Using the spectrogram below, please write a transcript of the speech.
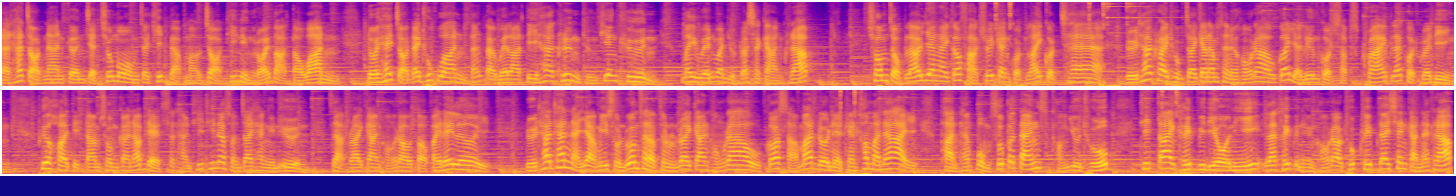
แต่ถ้าจอดนานเกิน 7 ชั่วโมงจะคิดแบบเหมาจอดที่100 บาทต่อวัน โดยให้จอดได้ทุกวันตั้งแต่เวลาตีห้าครึ่งถึงเที่ยงคืน ไม่เว้นวันหยุดราชการครับ ชมจบแล้วยังไงก็ฝากช่วยกันกดไลค์กดแชร์ หรือถ้าใครถูกใจการนำเสนอของเราก็อย่าลืมกด subscribe และกดกระดิ่ง เพื่อคอยติดตามชมการอัปเดตสถานที่ที่น่าสนใจแห่งอื่นๆ จากรายการของเราต่อไปได้เลย หรือถ้าท่านไหนอยากมีส่วนร่วมสนับสนุนรายการของเรา ก็สามารถโดเน a t กันเข้ามาได้ ผ่านทางปุ่ม Super Thanks ของ YouTube ที่ใต้คลิปวิดีโอนี้และคลิปอื่นๆของเราทุกคลิปได้เช่นกันนะครับ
